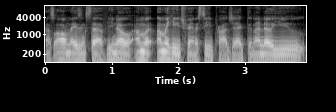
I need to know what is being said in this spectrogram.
That's all amazing stuff. You know, I'm a I'm a huge fan of Seed Project, and I know you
